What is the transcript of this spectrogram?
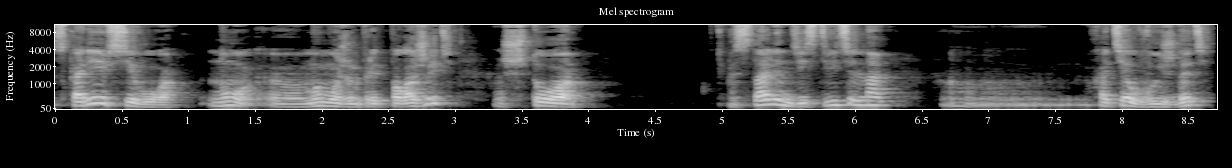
Скорее всего, ну, э, мы можем предположить, что Сталин действительно э, хотел выждать,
